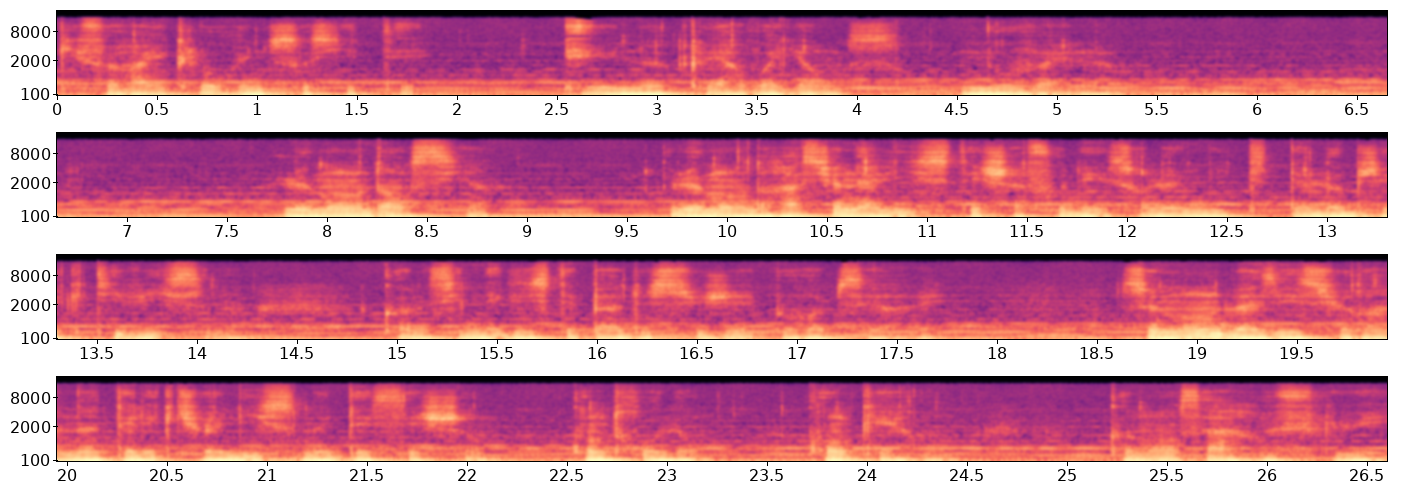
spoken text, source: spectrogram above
qui fera éclore une société et une clairvoyance nouvelle. Le monde ancien, le monde rationaliste échafaudé sur le mythe de l'objectivisme, comme s'il n'existait pas de sujet pour observer. Ce monde basé sur un intellectualisme desséchant contrôlant, conquérant, commence à refluer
